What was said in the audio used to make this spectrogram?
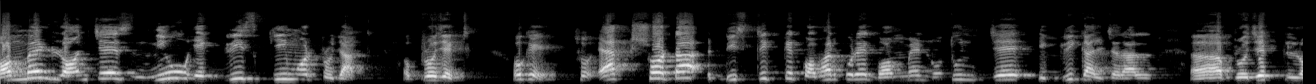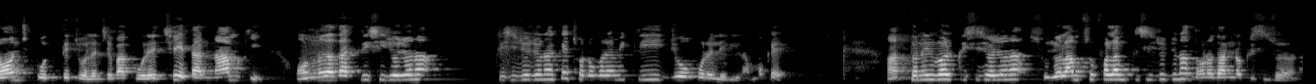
government launches new agri scheme or project project okay so একশোটা ডিস্ট্রিক্টকে কভার করে গভর্নমেন্ট নতুন যে এগ্রিকালচারাল প্রজেক্ট লঞ্চ করতে চলেছে বা করেছে, তার নাম কি? অন্নদাতা কৃষি যোজনা। কৃষি যোজনাকে ছোট করে আমি ক্রি জো করে লিখলাম ওকে আত্মনির্ভর কৃষি যোজনা, সুজলাম সুফলাম কৃষি যোজনা, ধনধান্য কৃষি যোজনা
